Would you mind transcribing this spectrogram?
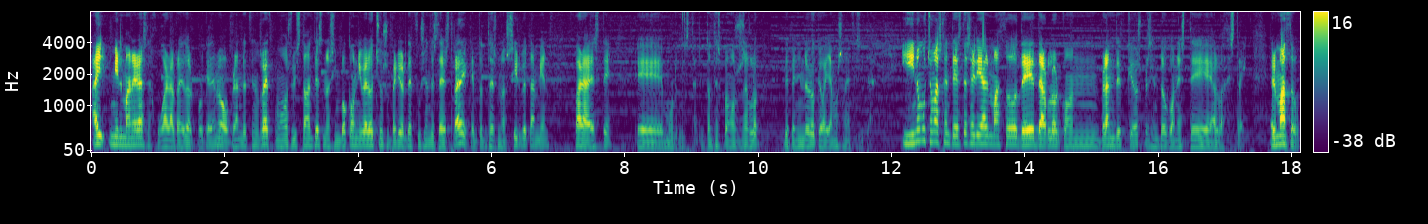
Hay mil maneras de jugar alrededor, porque de nuevo, Branded in Red, como hemos visto antes, nos invoca un nivel 8 superior de fusión desde el que entonces nos sirve también para este eh, Entonces podemos usarlo dependiendo de lo que vayamos a necesitar. Y no mucho más, gente. Este sería el mazo de Darklord con Branded que os presento con este Albaz Strike. El mazo,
